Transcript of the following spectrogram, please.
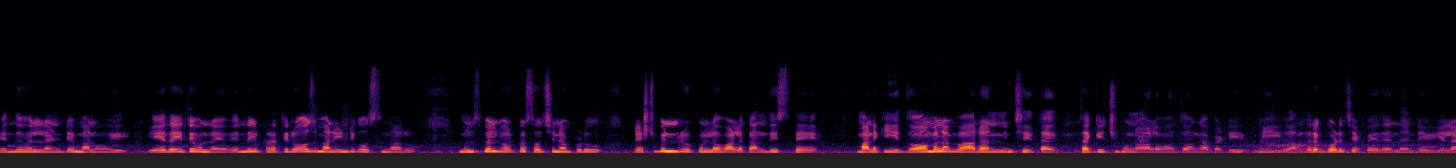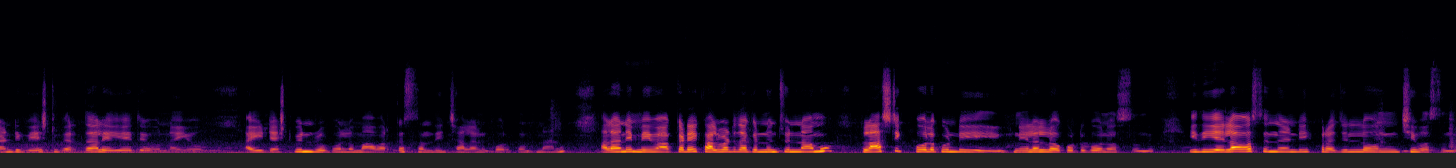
ఎందువల్లంటే మనం ఏదైతే ఉన్నాయో ఎందుకు ప్రతిరోజు మన ఇంటికి వస్తున్నారు మున్సిపల్ వర్కర్స్ వచ్చినప్పుడు డస్ట్బిన్ రూపంలో వాళ్ళకి అందిస్తే మనకి ఈ దోమల భారం నుంచి త- తగ్గించుకునే వాళ్ళం అవుతాం. కాబట్టి మీ అందరికి కూడా చెప్పేది ఏంటంటే ఎలాంటి వేస్ట్ వ్యర్థాలు ఏవైతే ఉన్నాయో అవి డస్ట్బిన్ రూపంలో మా వర్కర్స్ అందించాలని కోరుకుంటున్నాను. అలానే మేము అక్కడే కల్వటి దగ్గర నుంచున్నాము. ప్లాస్టిక్ పూలకుండి నీళ్ళల్లో కొట్టుకొని వస్తుంది. ఇది ఎలా వస్తుందండి? ప్రజల్లో నుంచి వస్తుంది.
